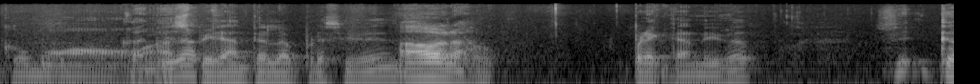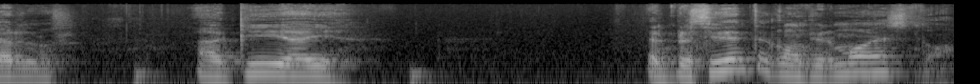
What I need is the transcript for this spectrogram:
como Candidato. aspirante a la presidencia. Ahora. precandidato. Sí, Carlos, aquí hay... El presidente confirmó esto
